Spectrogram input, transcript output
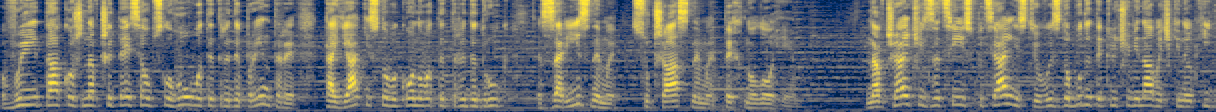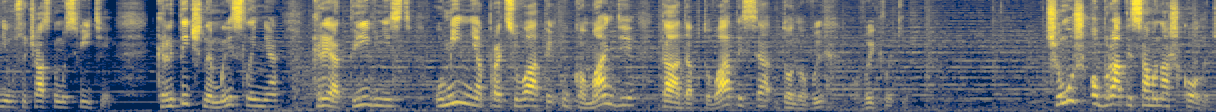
Ви також навчитеся обслуговувати 3D-принтери та якісно виконувати 3D-друк за різними сучасними технологіями. Навчаючись за цією спеціальністю, ви здобудете ключові навички, необхідні у сучасному світі: критичне мислення, креативність, уміння працювати у команді та адаптуватися до нових викликів. Чому ж обрати саме наш коледж?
